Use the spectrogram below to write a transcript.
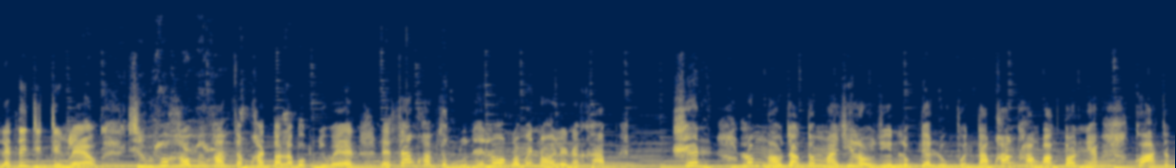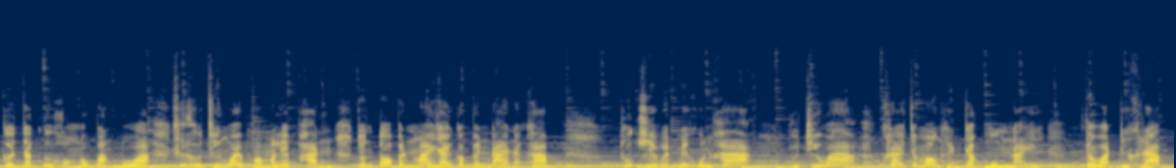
และซึ่งจริงๆ แล้ว ชีวิตพวกเขามีความสำคัญต่อระบบนิเวศ และสร้างความสมดุลให้โลกเราไม่น้อยเลยนะครับ เช่นร่มเงาจากต้นไม้ที่เรายืนหลบแดดหลบฝนตามข้างทางบางต้นเนี่ย ก็อาจจะเกิดจากอึของนกบางตัว ที่อึทิ้งไว้พร้อมเมล็ดพันธุ์ จนโตเป็นไม้ใหญ่ก็เป็นได้นะครับ ทุกชีวิตมีคุณค่า อยู่ที่ว่าใครจะมองเห็นจากมุมไหน สวัสดีครับ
